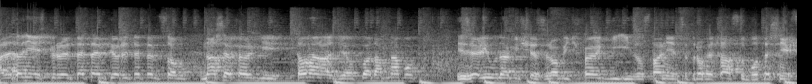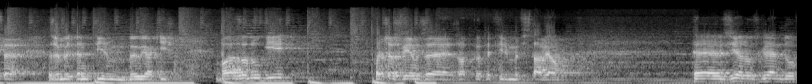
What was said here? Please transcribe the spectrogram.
Ale to nie jest priorytetem. Priorytetem są nasze felgi. To na razie odkładam na bok. Jeżeli uda mi się zrobić felgi i zostanie jeszcze trochę czasu, bo też nie chcę, żeby ten film był jakiś bardzo długi. Chociaż wiem, że rzadko te filmy wstawiam. E, Z wielu względów,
